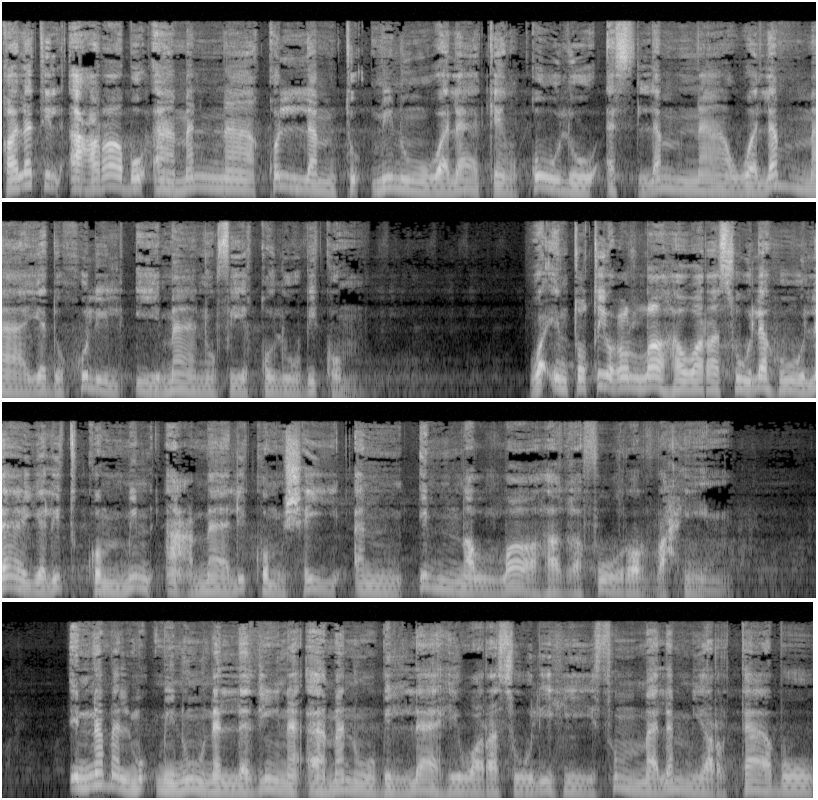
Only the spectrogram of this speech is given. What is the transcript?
قالت الأعراب آمنا قل لم تؤمنوا ولكن قولوا أسلمنا ولما يدخل الإيمان في قلوبكم. وإن تطيعوا الله ورسوله لا يلتكم من أعمالكم شيئا إن الله غفور رحيم. إنما المؤمنون الذين آمنوا بالله ورسوله ثم لم يرتابوا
